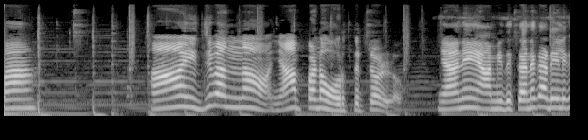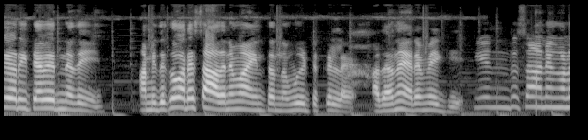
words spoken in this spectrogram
ഉമ്മ. ആ ഇജ് വന്നോ? ഞാൻ അപ്പണ ഓർത്തിട്ടുള്ളൂ. ഞാനേ അമിതക്കാന്റെ കടയിൽ കയറിയിട്ടാ വരുന്നതേ. അമിതക്ക് കുറെ സാധനം വാങ്ങി തന്നു വീട്ടിക്കുള്ളേ. അതാ നേരം വൈകി. എന്ത് സാധനങ്ങൾ?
